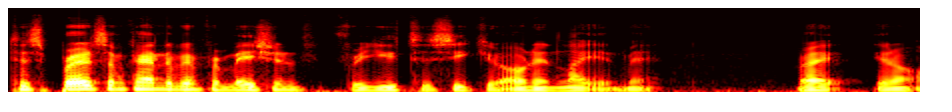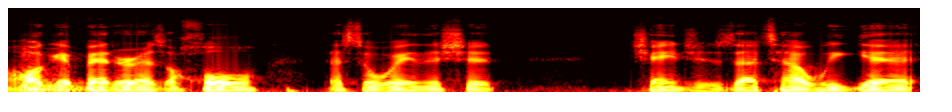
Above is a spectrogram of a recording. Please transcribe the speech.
to spread some kind of information for you to seek your own enlightenment, right? You know, all get Mhm. better as a whole. That's the way this shit changes. That's how we get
